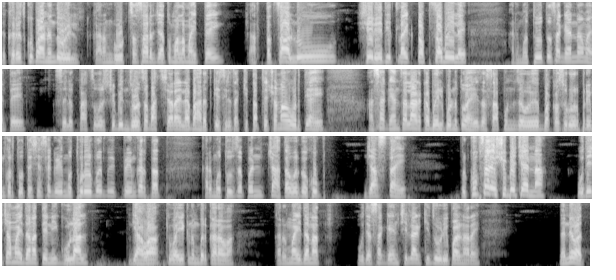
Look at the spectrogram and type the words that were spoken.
तर खरंच खूप आनंद होईल. कारण घोटचा सर्जा तुम्हाला माहीत आहे आत्ता चालू शर्यतीतला एक टॉपचा बैल आहे. आणि मथुर तर सगळ्यांना माहीत आहे सलग पाच वर्ष बिंजोडचा बादशाह राहिला भारत केसरीचा किताब त्याच्या नावावरती आहे. आणि सगळ्यांचा लाडका बैल पण तो आहे. जसा आपण जवळ बकासूरवर प्रेम करतो तसे सगळे मथुरवर प्रेम करतात. कारण मथुरचा पण चाहता वर्ग खूप जास्त आहे. पण खूप साऱ्या शुभेच्छा यांना उद्याच्या मैदानात त्यांनी गुलाल घ्यावा किंवा एक नंबर करावा. कारण मैदानात उद्या सगळ्यांची लाडकी जोडी पाळणार आहे. धन्यवाद.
